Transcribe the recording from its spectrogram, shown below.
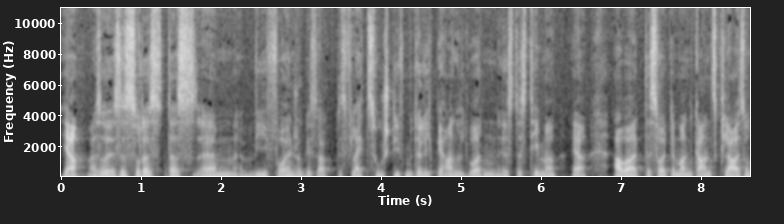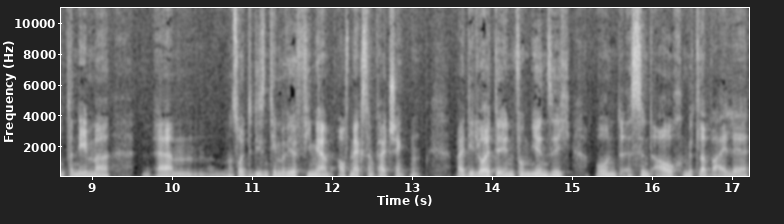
Ja, also es ist so, dass das, ähm, wie vorhin schon gesagt, das vielleicht zu stiefmütterlich behandelt worden ist, das Thema, ja. Aber das sollte man ganz klar als Unternehmer, ähm, man sollte diesem Thema wieder viel mehr Aufmerksamkeit schenken, weil die Leute informieren sich und es sind auch mittlerweile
